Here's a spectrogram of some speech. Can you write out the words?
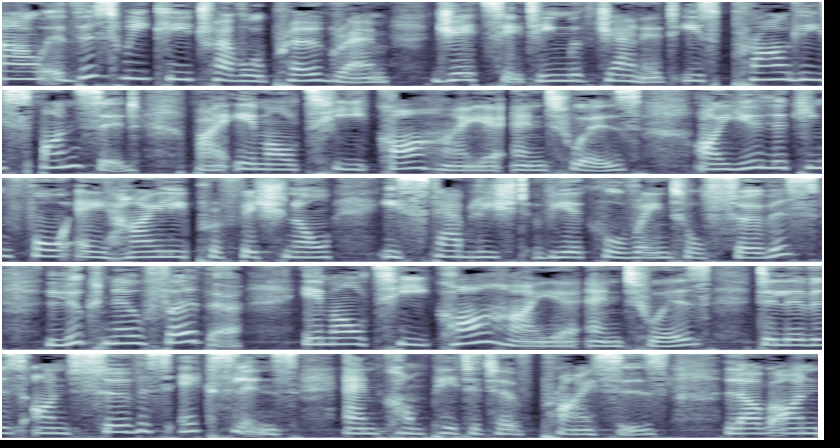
Now, this weekly travel program, Jet Setting with Janet, is proudly sponsored by MLT Car Hire and Tours. Are you looking for a highly professional, established vehicle rental service? Look no further. MLT Car Hire and Tours delivers on service excellence and competitive prices. Log on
